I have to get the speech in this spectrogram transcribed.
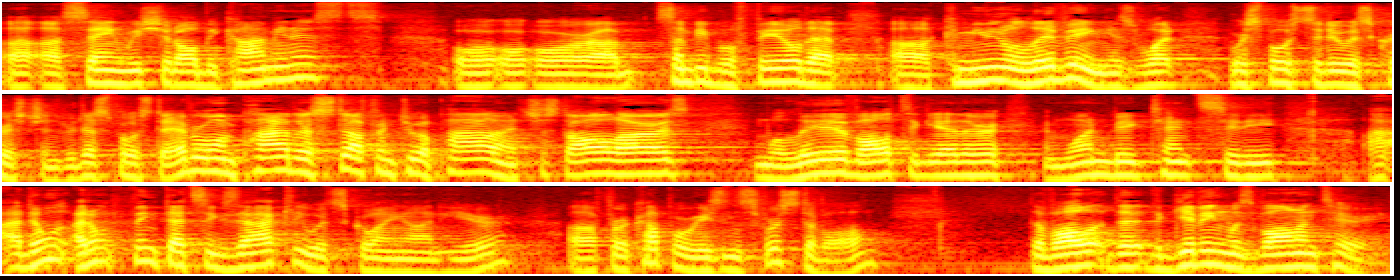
uh, uh, saying we should all be communists? Or, or, or um, some people feel that uh, communal living is what we're supposed to do as Christians. We're just supposed to, everyone pile their stuff into a pile and it's just all ours and we'll live all together in one big tent city. I don't, I don't think that's exactly what's going on here uh, for a couple reasons. First of all, the, vol- the, the giving was voluntary.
